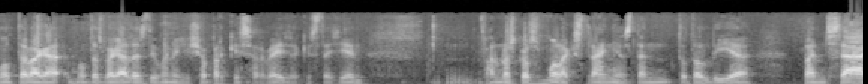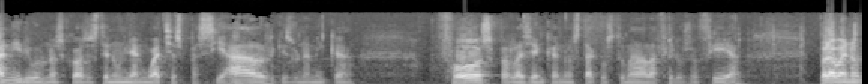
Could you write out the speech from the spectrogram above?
molta vega moltes vegades diuen i això per què serveix? Aquesta gent fan unes coses molt estranyes, estan tot el dia pensant i diuen unes coses, tenen un llenguatge especial que és una mica fosc per la gent que no està acostumada a la filosofia però bueno,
